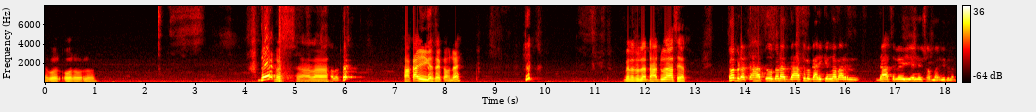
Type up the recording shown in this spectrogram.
তারপর ওর ফাঁকা হয়ে গেছে অ্যাকাউন্ট বেটা তোর একটা হাটুয়া আছে ও বেটা টাহা তো বেটা যা ছিল গাড়ি কিনলাম আর যা ছিল এনে সব মারিয়ে দিলাম।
